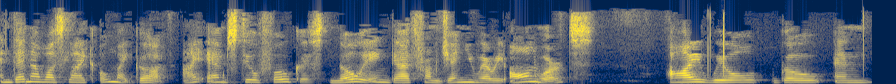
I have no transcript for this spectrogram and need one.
And then I was like, oh my God, I am still focused, knowing that from January onwards, I will go and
